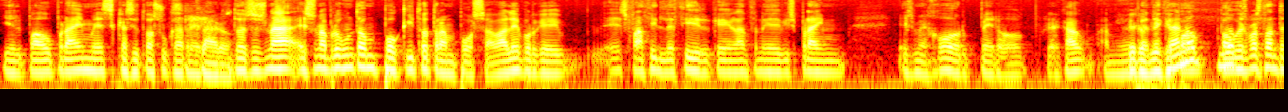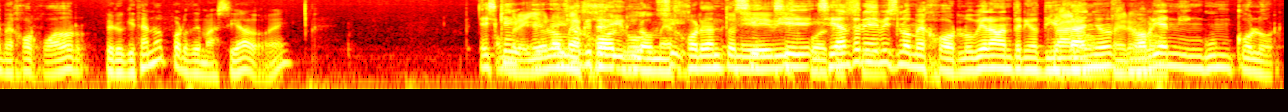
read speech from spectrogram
y el Pau Prime es casi toda su carrera. claro. Entonces es una, es una pregunta un poquito tramposa, ¿vale? Porque es fácil decir que el Anthony Davis Prime es mejor, pero claro, a mí me Pero parece que quizá Pau, no- Pau es bastante mejor jugador. Pero quizá no por demasiado, ¿eh? Es que Hombre, yo lo mejor- digo, lo mejor de Anthony Davis, si- pues si Anthony sí. Davis lo mejor lo hubiera mantenido 10 Claro, años, pero- no habría ningún color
